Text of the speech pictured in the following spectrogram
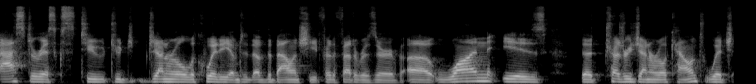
asterisks to to general liquidity of, the balance sheet for the Federal Reserve. Uh, one is the Treasury General account, which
